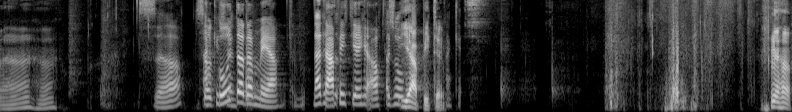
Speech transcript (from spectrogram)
Aha. So, so Dankeschön. gut oder mehr? Das- Darf ich dir auch? Also, Ja, bitte. danke. Ja.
